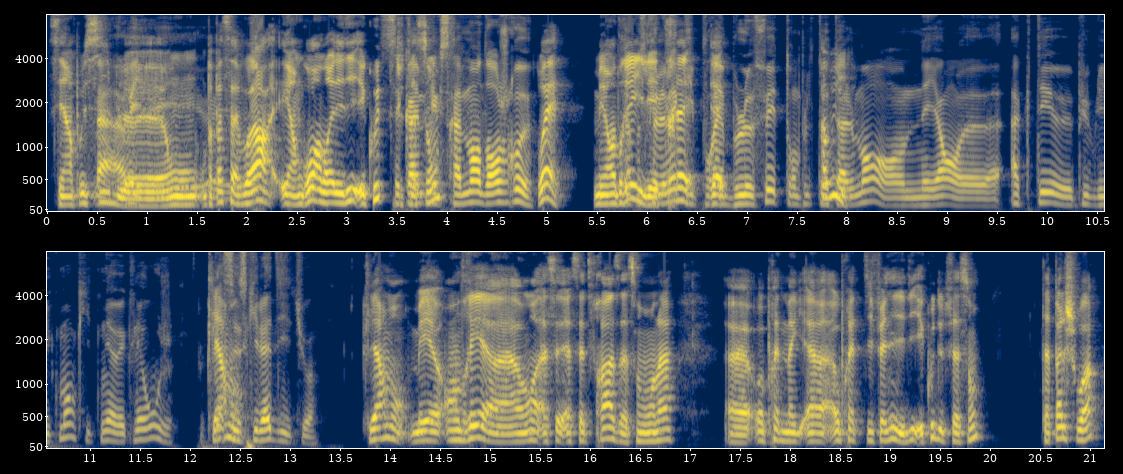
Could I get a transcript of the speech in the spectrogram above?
c'est impossible, Bah oui, euh, on, on peut pas oui. savoir. Et en gros, André lui dit écoute, C'est quand même façon, extrêmement dangereux. ouais, mais André Parce il que est le très, il pourrait bluffer Ah oui. totalement en ayant euh, acté euh, publiquement qu'il tenait avec les rouges. clairement. C'est ce qu'il a dit, tu vois. Clairement, mais euh, André à ce- à cette phrase à ce moment-là euh, auprès de Mag- euh, auprès de Tiffany, il dit écoute de toute façon, t'as pas le choix,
